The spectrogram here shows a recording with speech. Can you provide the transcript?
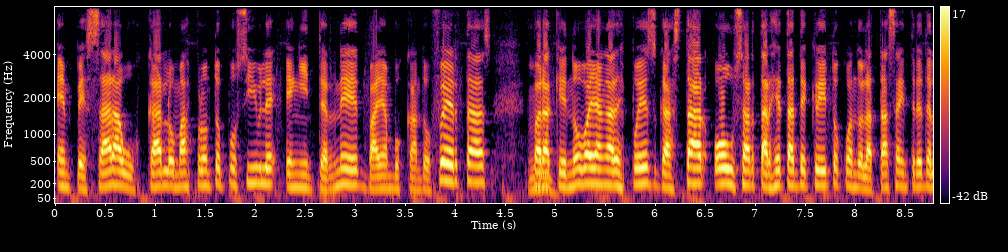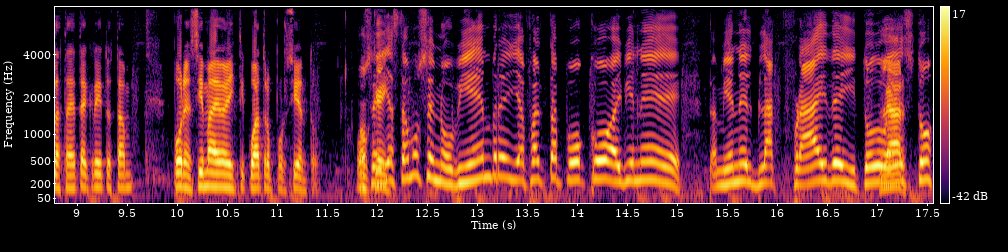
empezar a buscar lo más pronto posible en internet, vayan buscando ofertas para que no vayan a después gastar o usar tarjetas de crédito cuando la tasa de interés de las tarjetas de crédito están por encima de 24%. O sea, ya estamos en noviembre, ya falta poco, ahí viene también el Black Friday y todo Claro. esto.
